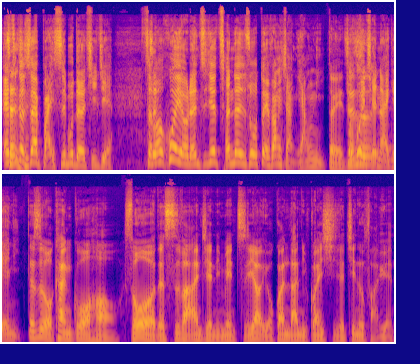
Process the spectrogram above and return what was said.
哎，这个实在百思不得其解。怎么会有人直接承认说对方想养你？对，就汇钱来给你。但是我看过哈，所有的司法案件里面，只要有关男女关系的进入法院，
